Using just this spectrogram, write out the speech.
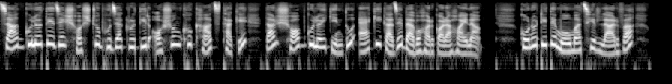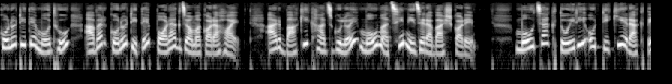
চাকগুলোতে যে ষষ্ঠ ষষ্ঠভুজাকৃতির অসংখ্য খাঁজ থাকে, তার সবগুলোই কিন্তু একই কাজে ব্যবহার করা হয় না। কোনোটিতে মৌমাছির লার্ভা, কোনোটিতে মধু, আবার কোনোটিতে পরাগ জমা করা হয়। আর বাকি খাঁজগুলোয় মৌমাছি নিজেরা বাস করে। মৌচাক তৈরি ও টিকিয়ে রাখতে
